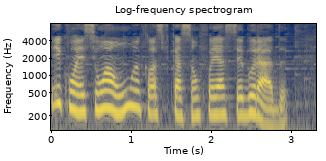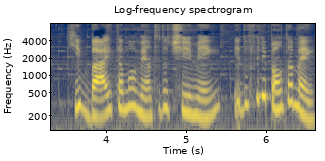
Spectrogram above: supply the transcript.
E com esse 1 a 1 a classificação foi assegurada. Que baita momento do time, hein? E do Filipão também,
